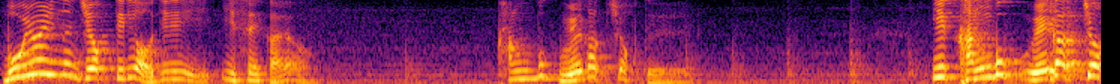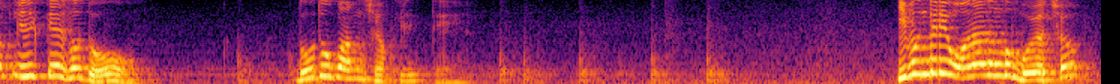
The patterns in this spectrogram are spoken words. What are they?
모여 있는 지역들이 어디 있을까요? 강북 외곽 지역들. 이 강북 외곽 지역 일대에서도 노도광 지역 일대. 이분들이 원하는 건 뭐였죠?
